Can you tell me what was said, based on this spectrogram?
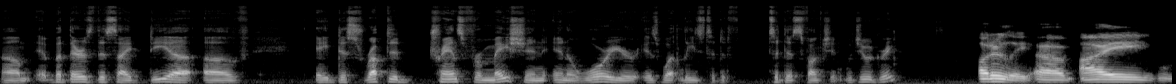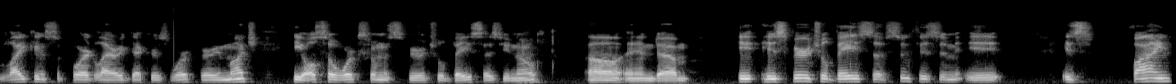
um, but there's this idea of a disrupted transformation in a warrior is what leads to to dysfunction. Would you agree? Utterly. Um, I like and support Larry Decker's work very much. He also works from a spiritual base, as you know, uh, and um, his spiritual base of Sufism is, is fine,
